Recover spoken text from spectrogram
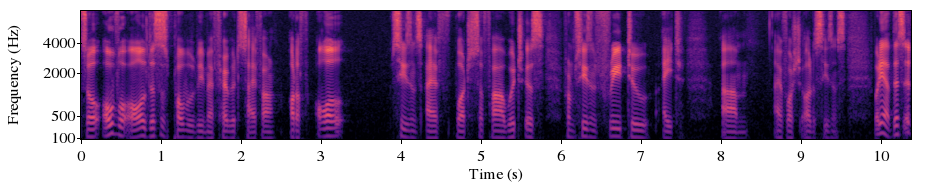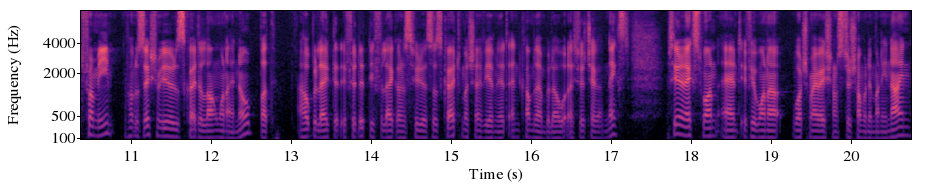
So overall, this is probably my favorite cipher out of all seasons I've watched so far, which is from season three to eight. Um, I've watched all the seasons. But yeah, that's it for me. From the section video, it's quite a long one, I know, but I hope you liked it. If you did, leave a like on this video, subscribe to my channel if you haven't yet, and comment down below what I should check out next. See you in the next one, and if you wanna watch my to Show Me the Money 9,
